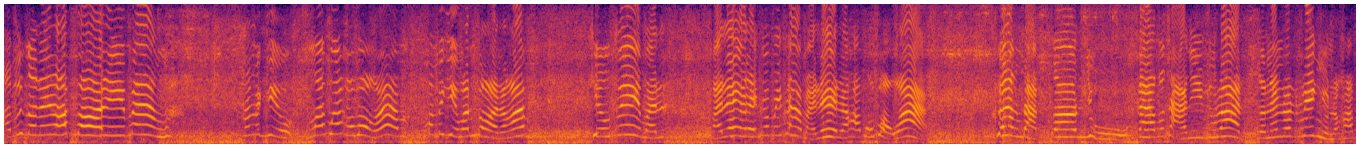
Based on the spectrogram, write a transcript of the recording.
อะพี่ตัวนี้รับพอดีแม่งมันไม่กี่เมื่อเพื่อนเขาบอกว่ามันไม่กี่วันก่อนนะครับคิวซี่หมายหมายเลขอะไรก็ไม่ทราบหมาย เขนะครับเขาบอกว่า เครื่องดับตอนอยู่กลางสถานีสุราษฎร์ตอนนั้นรถวิ่งอยู่นะครับ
